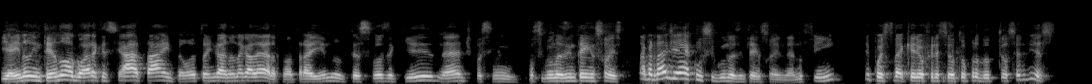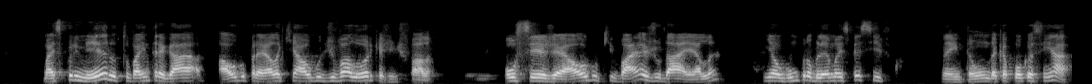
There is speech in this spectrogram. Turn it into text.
e aí não entendam agora que assim, ah, tá, então eu estou enganando a galera, estou atraindo pessoas aqui, né, tipo assim, com segundas intenções. Na verdade é com segundas intenções, né? No fim, depois tu vai querer oferecer o teu produto, o teu serviço. Mas primeiro tu vai entregar algo para ela que é algo de valor que a gente fala. Ou seja, é algo que vai ajudar ela em algum problema específico. Né? Então, daqui a pouco, assim, ah,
